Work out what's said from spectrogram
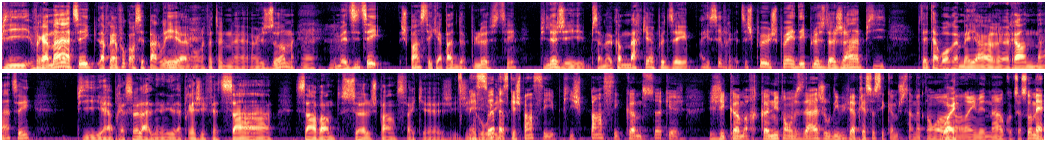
puis vraiment, tu sais, la première fois qu'on s'est parlé, euh, on a fait un, Zoom. Il m'a dit, tu sais, je pense que tu es capable de plus, tu sais. Puis là, j'ai, ça m'a comme marqué un peu de dire, hey, c'est vrai, je peux, je peux aider plus de gens, puis peut-être avoir un meilleur euh, rendement, tu sais. Puis après ça, l'année d'après, j'ai fait 100, 100 ventes seul, je pense. Fait que j'ai Mais ça, parce que je pense c'est puis je pense c'est comme ça que j'ai comme reconnu ton visage au début, puis après ça, c'est comme juste, mettons, euh, dans un événement ou quoi que ce soit. Mais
